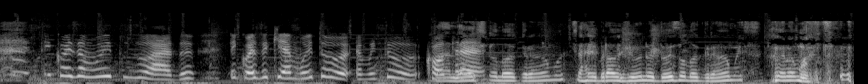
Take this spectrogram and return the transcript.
Tem coisa muito zoada. Tem coisa que é muito. É muito contra. Aleste holograma, Charlie Brown Jr., dois hologramas, Hannah Montana.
